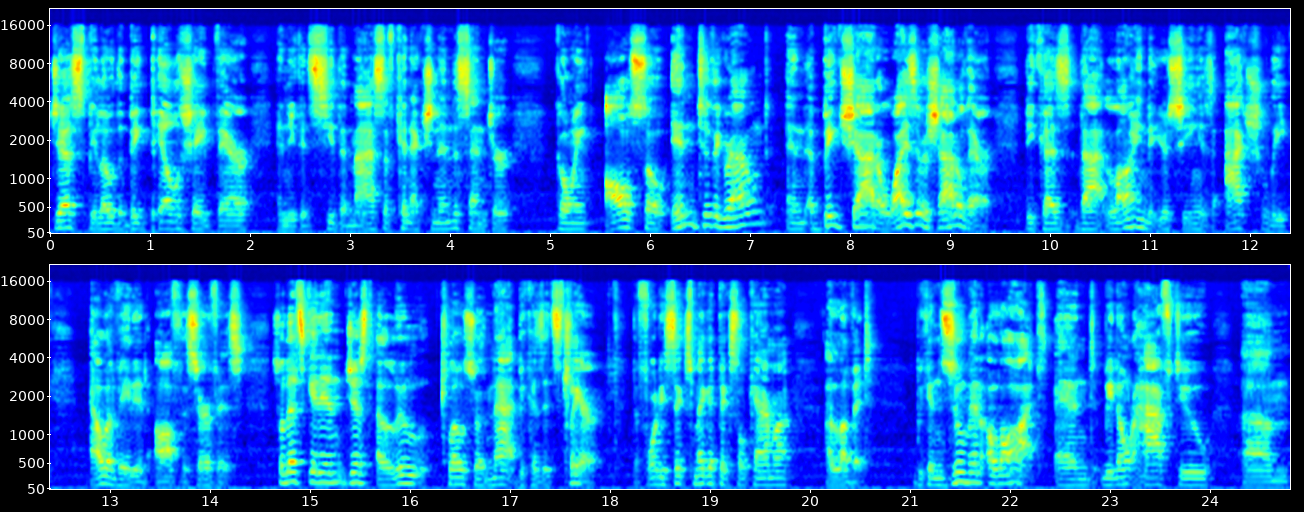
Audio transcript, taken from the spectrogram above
just below the big pill shape there and you can see the massive connection in the center going also into the ground and a big shadow. Why is there a shadow there? because that line that you're seeing is actually elevated off the surface. So let's get in just a little closer than that because it's clear. The 46 megapixel camera, I love it. We can zoom in a lot and we don't have to um,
